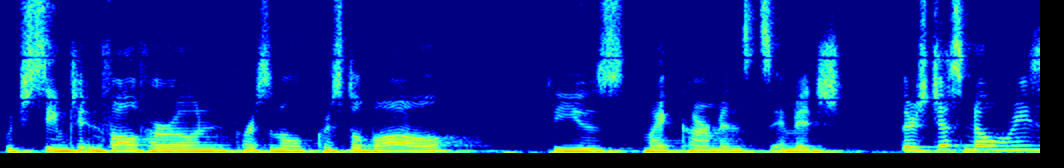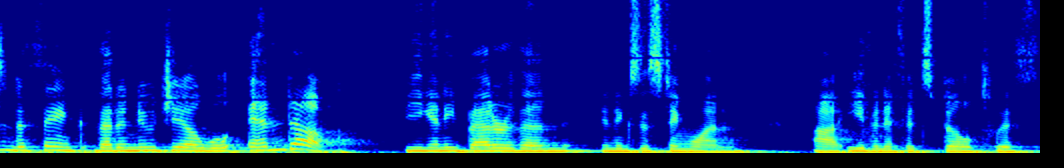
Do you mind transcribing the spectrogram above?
which seem to involve her own personal crystal ball, to use Mike Carmen's image, there's just no reason to think that a new jail will end up being any better than an existing one, uh, even if it's built with,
